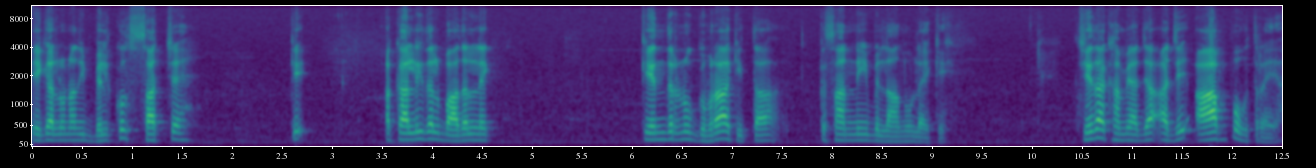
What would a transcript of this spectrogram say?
ਇਹ ਗੱਲ ਉਹਨਾਂ ਦੀ ਬਿਲਕੁਲ ਸੱਚ ਹੈ ਕਿ ਅਕਾਲੀ ਦਲ ਬਾਦਲ ਨੇ ਕੇਂਦਰ ਨੂੰ ਗੁੰਮਰਾਹ ਕੀਤਾ ਕਿਸਾਨੀ ਬਿੱਲਾਂ ਨੂੰ ਲੈ ਕੇ। ਜਿਹਦਾ ਖਾਮਿਆਜਾ ਅਜੇ ਆਪ ਭੁਗਤ ਰਹੇ ਆ।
